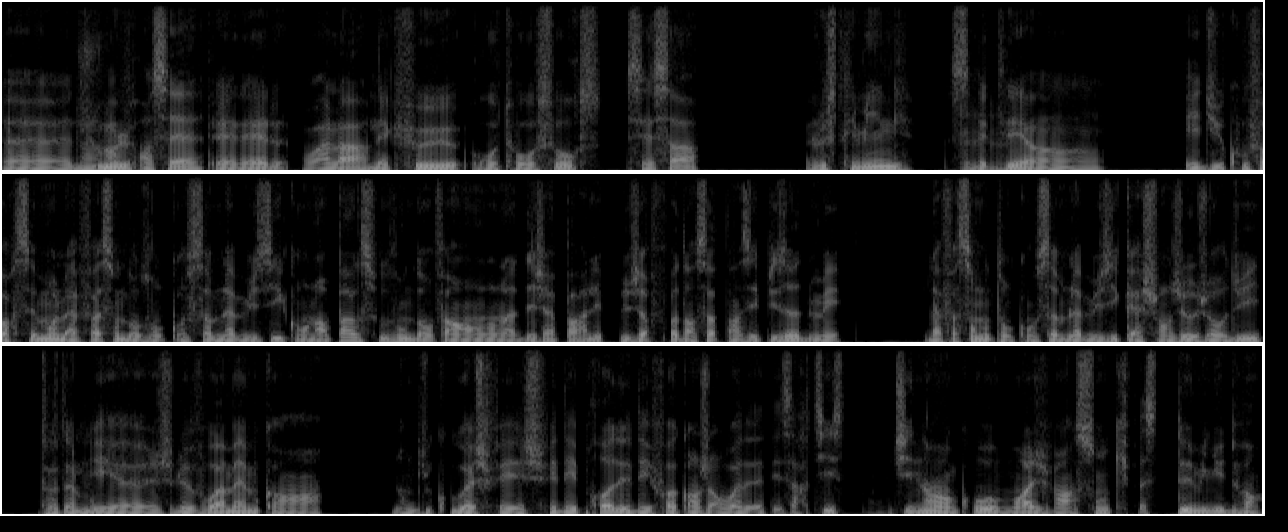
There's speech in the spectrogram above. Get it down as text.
euh, dans le Jul. rap français. PNL, Voilà, Necfeu, Retour aux sources, c'est ça. le streaming, c'était un. Et du coup, forcément, la façon dont on consomme la musique, on en parle souvent, dans- enfin, on en a déjà parlé plusieurs fois dans certains épisodes, mais la façon dont on consomme la musique a changé aujourd'hui. Totalement. Et euh, je le vois même quand. Donc, du coup, ouais, je, fais, je fais des prods et des fois, quand j'envoie des, des artistes, on me dit non, en gros, moi, je veux un son qui fasse 2 minutes 20,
